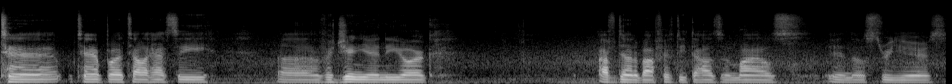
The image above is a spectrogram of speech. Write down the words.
Tam- Tampa, Tallahassee, uh, Virginia, New York. I've done about 50,000 miles in those three years.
